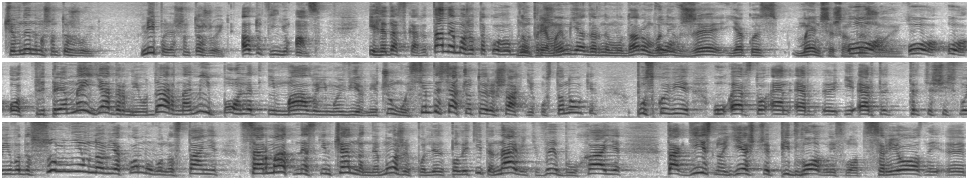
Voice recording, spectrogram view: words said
Чи вони ним шантажують? Мій погляд шантажують, але тут є нюанс. І глядач скаже, та не може такого бути. Ну, прямим ядерним ударом вони О. вже якось менше шантажують. о, о, от при- прямий ядерний удар, на мій погляд, і мало ймовірний. Чому? 74 шахтні установки, пускові у Р-100Н Р- і Р-36 воєвода, сумнівно в якому воно стані. Сармат нескінченно не може полетіти, навіть вибухає. Так, дійсно, є ще підводний флот, серйозний, е,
